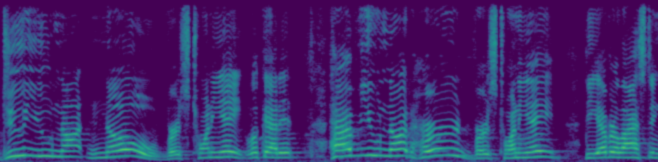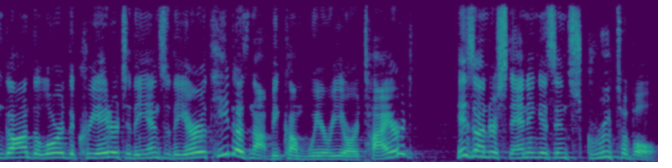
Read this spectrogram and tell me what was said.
Do you not know? Verse 28, look at it. Have you not heard? Verse 28. The everlasting God, the Lord, the Creator to the ends of the earth, he does not become weary or tired. His understanding is inscrutable.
